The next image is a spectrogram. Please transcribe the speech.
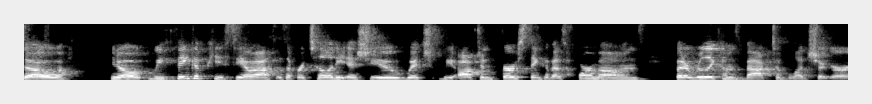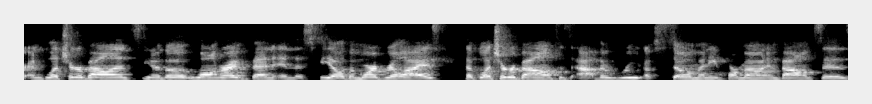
So, you know, we think of PCOS as a fertility issue, which we often first think of as hormones, but it really comes back to blood sugar and blood sugar balance. You know, the longer I've been in this field, the more I've realized that blood sugar balance is at the root of so many hormone imbalances.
